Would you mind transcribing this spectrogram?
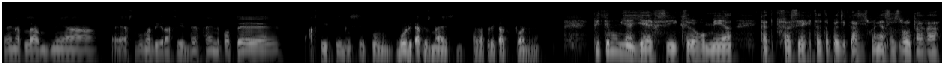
Θα είναι απλά μια, ε, ας το πούμε, αντιγραφή. Δεν θα είναι ποτέ αυτή η θύμηση που μπορεί κάποιος να έχει με τα παιδικά του χρόνια. Πείτε μου μια γεύση ή ξέρω εγώ μια, κάτι που σας έρχεται από τα παιδικά σας χρόνια σας ρώταγα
